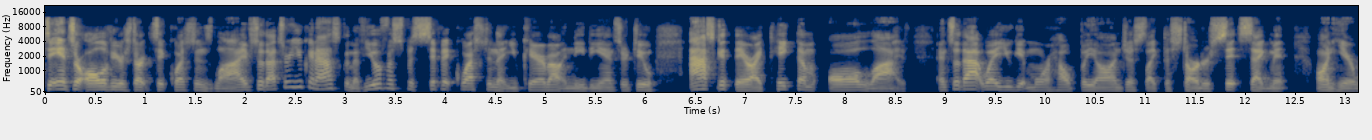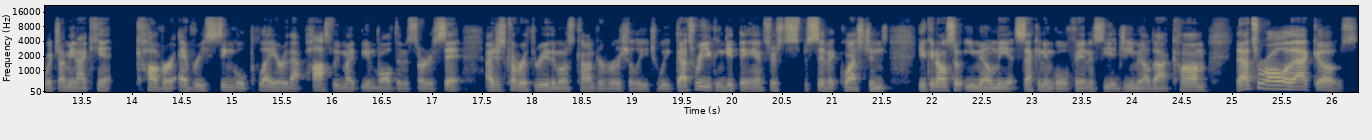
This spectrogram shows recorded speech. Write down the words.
to answer all of your start sit questions live. So that's where you can ask them. If you have a specific question that you care about and need the answer to, ask it there. I take them all live. And so that way you get more help beyond just like the starter sit segment on here, which I mean I can't cover every single player that possibly might be involved in a starter sit. I just cover three of the most controversial each week. That's where you can get the answers to specific questions. You can also email me at second and goal fantasy at gmail.com. That's where all of that goes.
